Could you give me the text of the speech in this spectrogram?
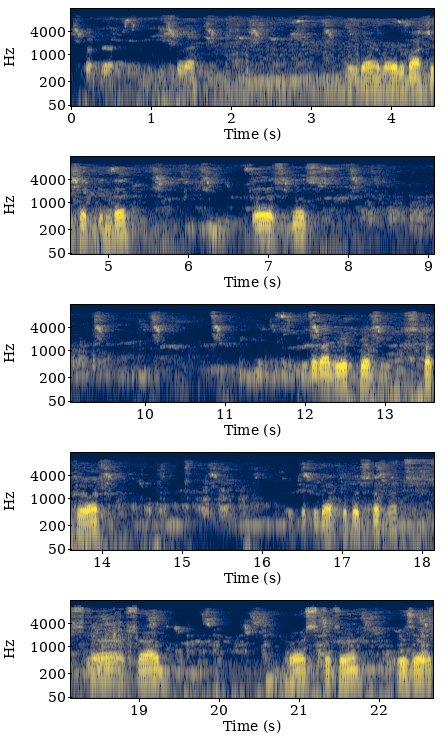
Şurada, şurada. Burada böyle bir bahçe şeklinde. Görüyorsunuz. Burada büyük bir statü var. Bu şekilde arkadaşlar. Ve şu an o statü geziyoruz.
